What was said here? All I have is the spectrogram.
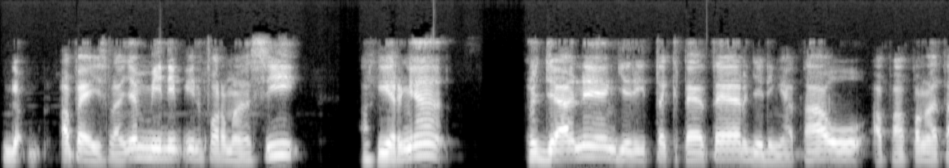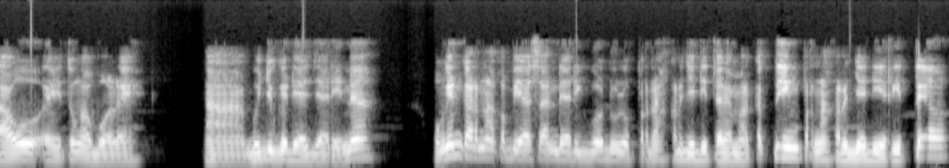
nggak apa ya istilahnya minim informasi akhirnya kerjaannya yang jadi tek teter jadi nggak tahu apa apa nggak tahu eh, itu nggak boleh. Nah gue juga diajarinnya mungkin karena kebiasaan dari gue dulu pernah kerja di telemarketing pernah kerja di retail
